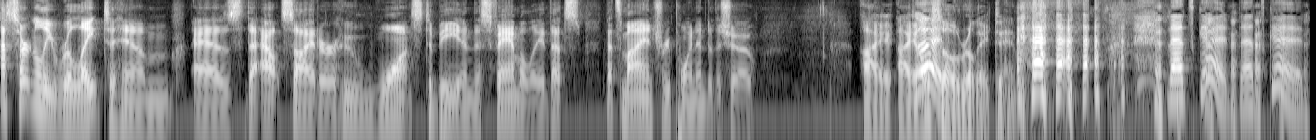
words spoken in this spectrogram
I certainly relate to him as the outsider who wants to be in this family. That's that's my entry point into the show. I I Good. also relate to him. that's good that's good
